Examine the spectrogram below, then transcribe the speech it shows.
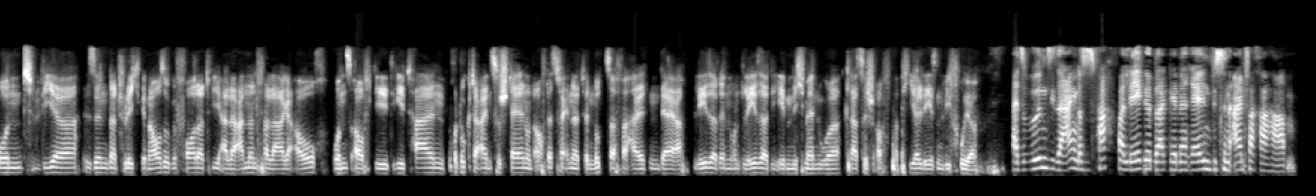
Und wir sind natürlich genauso gefordert wie alle anderen Verlage auch, uns auf die digitalen Produkte einzustellen und auf das veränderte Nutzerverhalten der Leserinnen und Leser, die eben nicht mehr nur klassisch auf Papier lesen wie früher. Also würden Sie sagen, dass es Fachverlage da generell ein bisschen einfacher haben?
